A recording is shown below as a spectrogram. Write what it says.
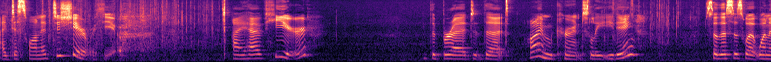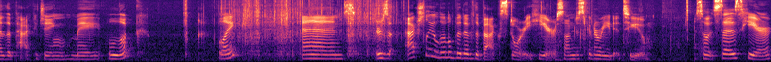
I just wanted to share with you. I have here the bread that I'm currently eating so this is what one of the packaging may look like. And there's actually a little bit of the backstory here, so I'm just going to read it to you. So it says here,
